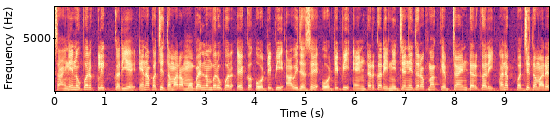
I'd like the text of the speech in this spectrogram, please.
સાઇન ઇન ઉપર ક્લિક કરીએ, એના પછી તમારા મોબાઈલ નંબર ઉપર એક ઓટીપી આવી જશે. ઓટીપી એન્ટર કરી નીચેની તરફમાં કેપ્ચા એન્ટર કરી અને પછી તમારે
